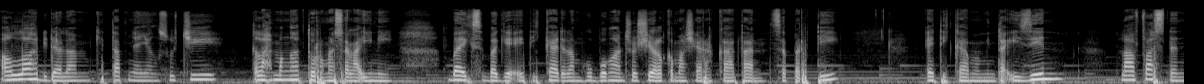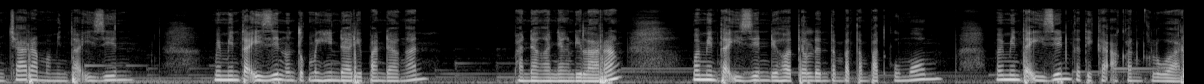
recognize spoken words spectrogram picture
Allah di dalam kitabnya yang suci telah mengatur masalah ini, baik sebagai etika dalam hubungan sosial kemasyarakatan, seperti etika meminta izin, lafaz dan cara meminta izin, meminta izin untuk menghindari pandangan, pandangan yang dilarang, meminta izin di hotel dan tempat-tempat umum, meminta izin ketika akan keluar.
